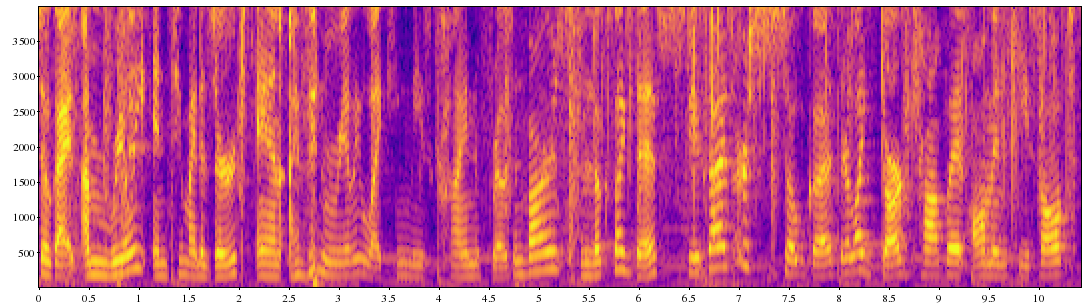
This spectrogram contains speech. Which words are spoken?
So guys, I'm really into my dessert and I've been really liking these kind frozen bars. Looks like this. These guys are so good. They're like dark chocolate almond sea salt.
